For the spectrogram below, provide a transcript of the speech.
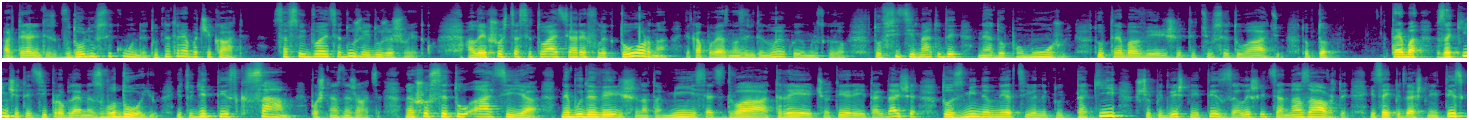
артеріальний тиск. В долю секунди. Тут не треба чекати. Це все відбувається дуже і дуже швидко. Але якщо ж ця ситуація рефлекторна, яка пов'язана з рідиною, яку я вам розказав, то всі ці методи не допоможуть. Тут треба вирішити цю ситуацію. Тобто Треба закінчити ці проблеми з водою, і тоді тиск сам почне знижатися. Ну якщо ситуація не буде вирішена там місяць, два, три, чотири і так далі, то зміни в нирці виникнуть такі, що підвищений тиск залишиться назавжди. І цей підвищений тиск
